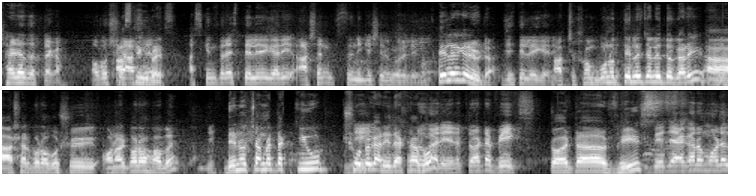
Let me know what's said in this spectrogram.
ষাট হাজার টাকা। অবশ্যই? আস্কিং প্রাইস তেলের গাড়ি আসেন কিছু করে দেবো। তেলের গাড়ি ওটা? জি তেলের গাড়ি। আচ্ছা সম্পূর্ণ তেলে চালিত গাড়ি আসার পর অবশ্যই অনার করা হবে। দেন হচ্ছে আমরা একটা কিউট ছোট গাড়ি দেখাবো। গাড়ি এটা টয়োটা বেক্স ভিস মডেল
